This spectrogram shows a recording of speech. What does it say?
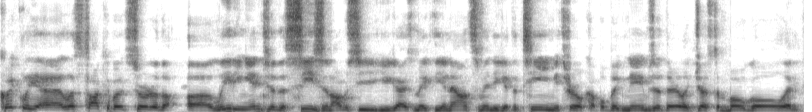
quickly, uh, let's talk about sort of the uh, leading into the season. Obviously, you guys make the announcement, you get the team, you throw a couple big names out there like Justin Bogle, and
